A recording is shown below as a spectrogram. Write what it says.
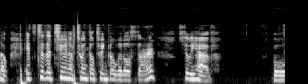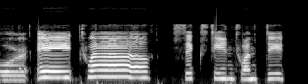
So it's to the tune of Twinkle Twinkle Little Star. So we have 4, 8, 12, 16, 20,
